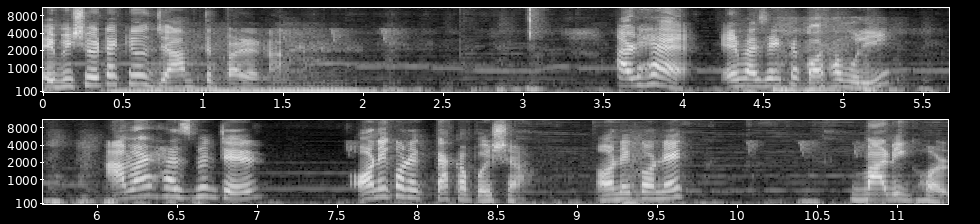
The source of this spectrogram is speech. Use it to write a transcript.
এই বিষয়টা কেউ জানতে পারে না। আর হ্যাঁ এর মাঝে একটা কথা বলি। আমার হাজবেন্ডের অনেক অনেক টাকা পয়সা, অনেক অনেক বাড়ি ঘর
